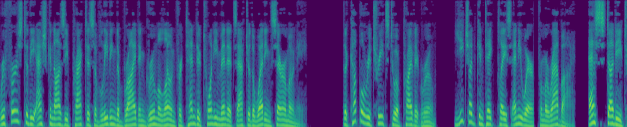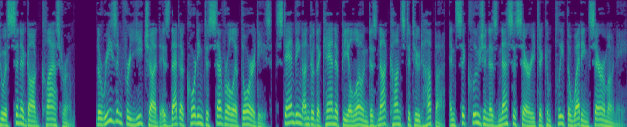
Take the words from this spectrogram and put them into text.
refers to the Ashkenazi practice of leaving the bride and groom alone for 10 to 20 minutes after the wedding ceremony. The couple retreats to a private room. Yichud can take place anywhere, from a rabbi's study to a synagogue classroom. The reason for Yichud is that according to several authorities, standing under the canopy alone does not constitute huppah, and seclusion is necessary to complete the wedding ceremony.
